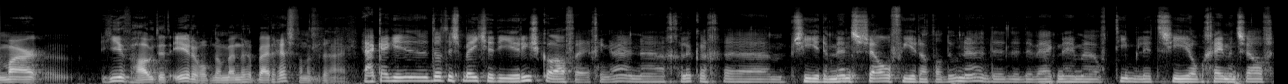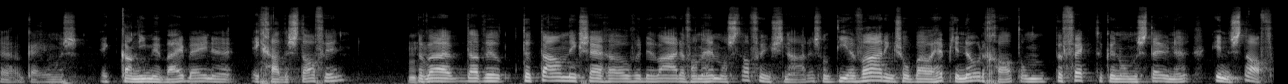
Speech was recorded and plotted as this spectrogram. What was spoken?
maar hier houdt het eerder op dan bij de rest van het bedrijf. Ja, kijk, dat is een beetje die risicoafweging. Hè? En uh, gelukkig uh, zie je de mens zelf hier dat al doen. Hè? De, de, de, werknemer of teamlid zie je op een gegeven moment zelf zeggen... oké okay, jongens, ik kan niet meer bijbenen, ik ga de staf in. Mm -hmm. dat, wil totaal niks zeggen over de waarde van hem als staffunctionaris. Want die ervaringsopbouw heb je nodig gehad om perfect te kunnen ondersteunen in de staf.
